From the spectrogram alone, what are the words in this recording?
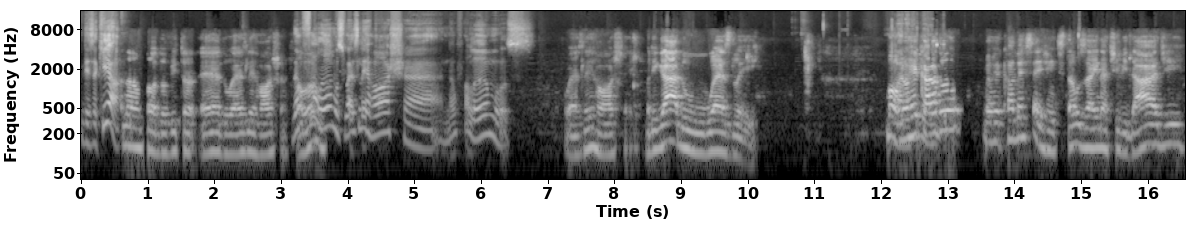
Desse aqui, ó. Não, falou do Vitor, é, do Wesley Rocha. Não Falamos? falamos, Wesley Rocha. Não falamos. Wesley Rocha. Obrigado, Wesley. Bom, meu Maravilhoso. recado, meu recado é isso aí, gente. Estamos aí na atividade.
